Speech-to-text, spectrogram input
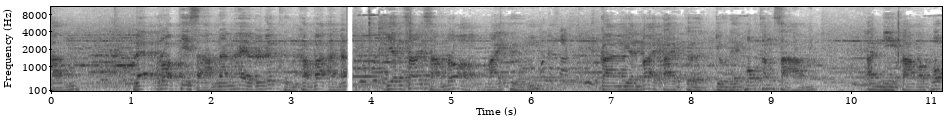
ขัง และรอบที่สามนั้นให้ระลึกถึงคำว่าอนัตตาเวียนซ้ายสามรอบหมายถึง การเวียนว่ายตายเกิดอยู่ในภพทั้งสาม อันมีกามภพ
